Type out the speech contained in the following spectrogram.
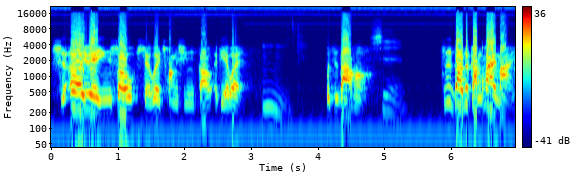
十二月营收谁会创新高？哎，各位，嗯，不知道哈？是，知道就赶快买，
